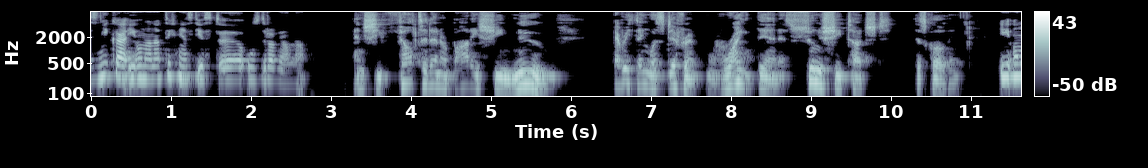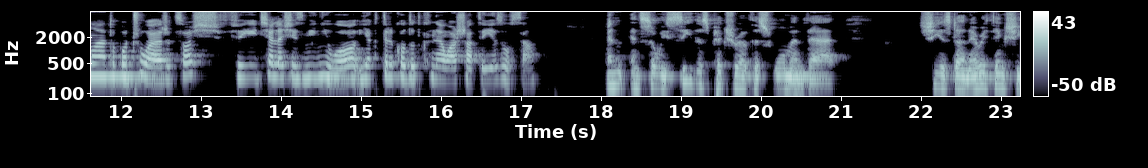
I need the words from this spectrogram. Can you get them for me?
znika i ona natychmiast jest uzdrowiona. And she felt it in her body. She knew everything was different right then as soon as she touched his clothing. I ona to poczuła, że coś w jej ciele się zmieniło, jak tylko dotknęła szaty Jezusa. And and so we see this picture of this woman that she has done everything she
